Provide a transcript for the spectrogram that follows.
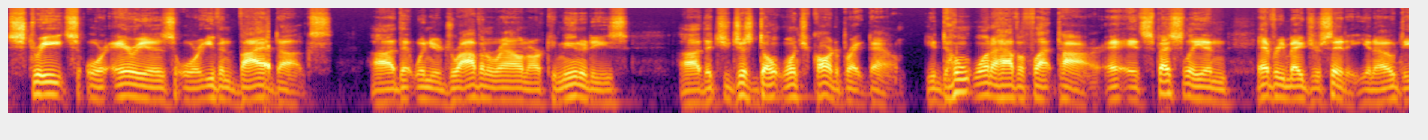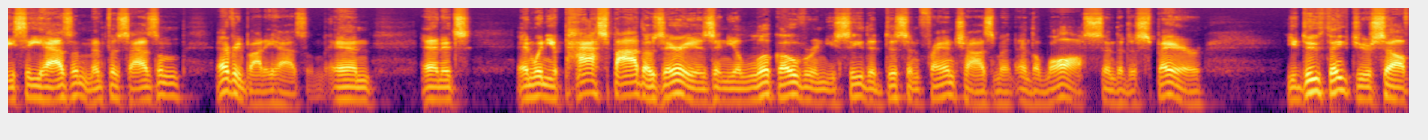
streets or areas or even viaducts uh, that when you're driving around our communities uh, that you just don't want your car to break down. You don't want to have a flat tire especially in every major city you know? Dc has them memphis has them everybody has them and and it's and when you pass by those areas and you look over and you see the disenfranchisement and the loss and the despair you do think to yourself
